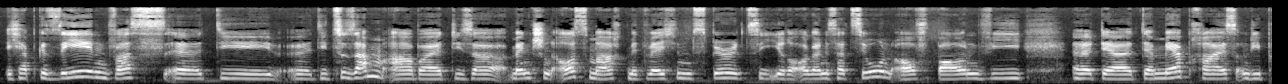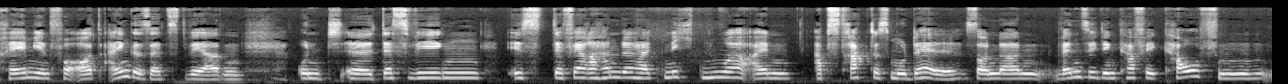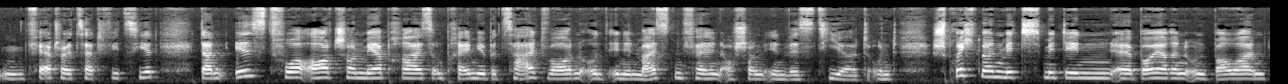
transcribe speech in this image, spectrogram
ich habe gesehen, was äh, die, äh, die Zusammenarbeit dieser Menschen ausmacht, mit welchem Spirit sie ihre Organisation aufbauen, wie äh, der, der Mehrpreis und die Prämien vor Ort eingesetzt werden. Und äh, deswegen ist der faire Handel halt nicht nur ein abstraktes Modell, sondern wenn Sie den Kaffee kaufen, Fairtrade zertifiziert, dann ist vor Ort schon Mehrpreis und Prämie bezahlt worden und in den meisten Fällen auch schon investiert. Und spricht man mit, mit den äh, Bäuerinnen und Bauern,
